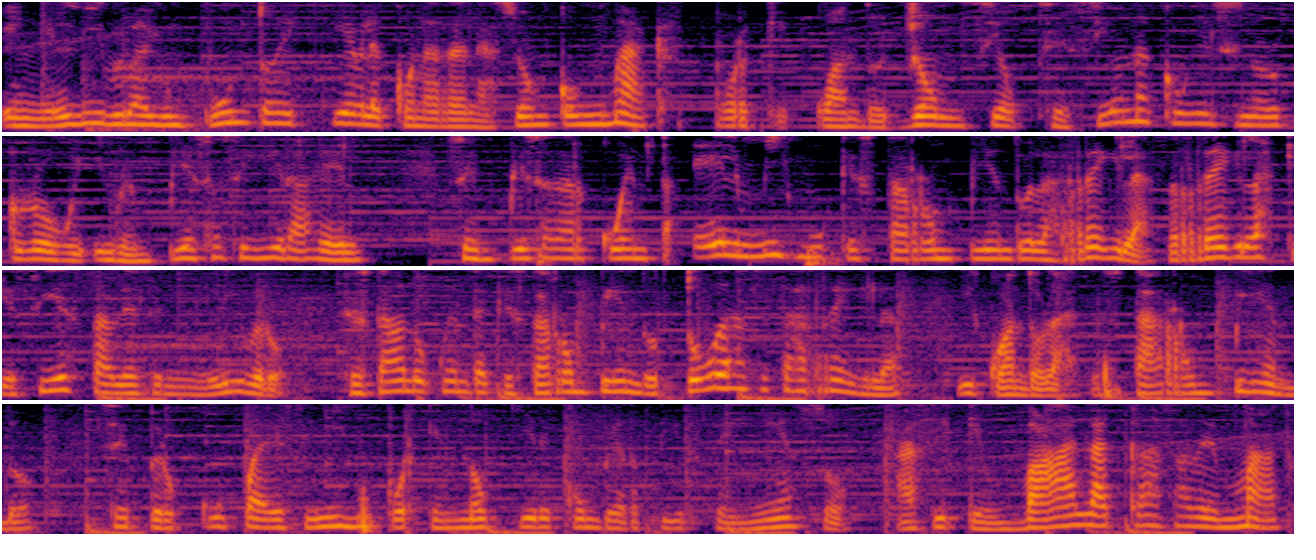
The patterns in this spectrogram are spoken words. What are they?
En el libro hay un punto de quiebre con la relación con Max, porque cuando John se obsesiona con el señor Crowley y lo empieza a seguir a él, se empieza a dar cuenta él mismo que está rompiendo las reglas, reglas que sí establecen en el libro. Se está dando cuenta que está rompiendo todas esas reglas y cuando las está rompiendo se preocupa de sí mismo porque no quiere convertirse en eso. Así que va a la casa de Max,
